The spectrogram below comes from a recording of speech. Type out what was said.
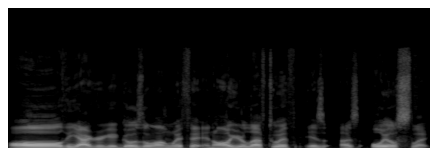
all the aggregate goes along with it, and all you're left with is an oil slick.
